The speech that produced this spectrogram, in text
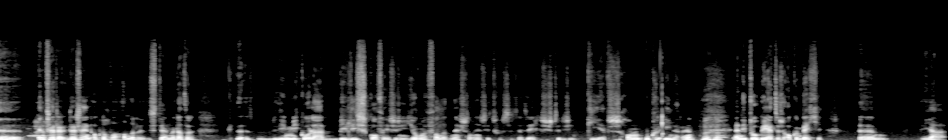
Uh, en verder, er zijn ook nog wel andere stemmen. Dat er die Mikola Biliskov is dus een jongen van het National Institute for Strategische Studies in Kiev. Dat is gewoon een Oekraïner. Hè? Uh -huh. En die probeert dus ook een beetje um, ja,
